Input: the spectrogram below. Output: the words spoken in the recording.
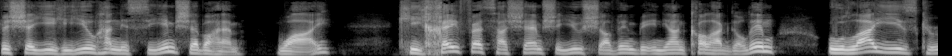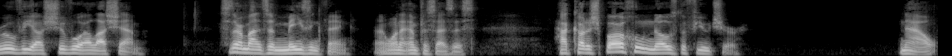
V'sheyihiyu hanisiim shebahem. Why? Ki chayfetz Hashem sheyu shavim be'inyan kol hagdolim. Ulai yizkeru v'yashuvu el Hashem. This is an amazing thing. I want to emphasize this. HaKadosh Baruch Hu knows the future. Now,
